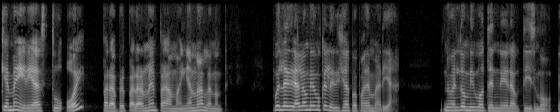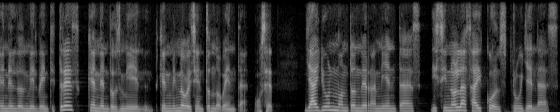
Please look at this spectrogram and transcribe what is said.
¿Qué me dirías tú hoy para prepararme para mañana la noche. Pues le diría lo mismo que le dije al papá de María. No es lo mismo tener autismo en el 2023 que en el 2000, que en 1990. O sea, ya hay un montón de herramientas y si no las hay, construyelas.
